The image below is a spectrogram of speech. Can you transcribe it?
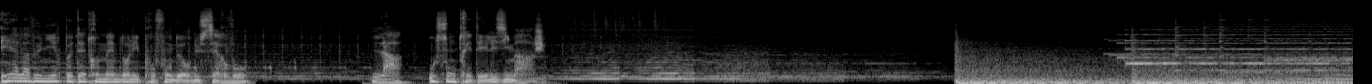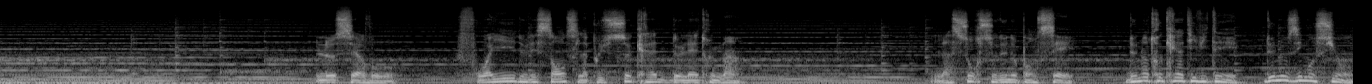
et à l'avenir peut-être même dans les profondeurs du cerveau, là où sont traitées les images. Le cerveau, foyer de l'essence la plus secrète de l'être humain. La source de nos pensées, de notre créativité, de nos émotions,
